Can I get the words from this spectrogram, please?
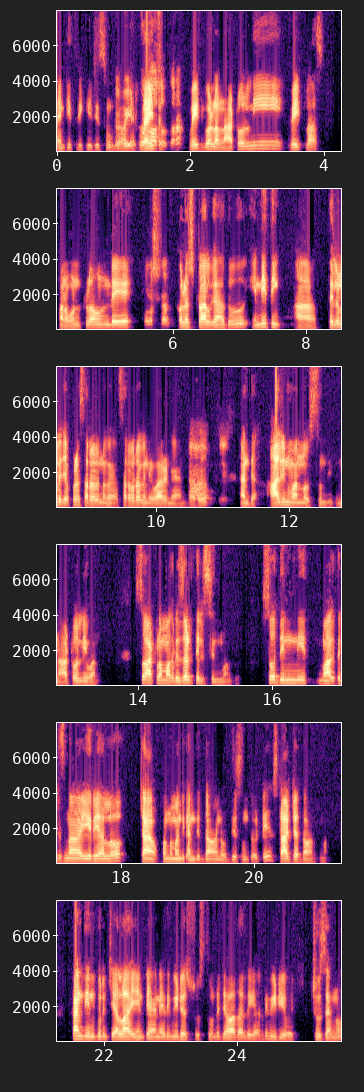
నైంటీ త్రీ కేజీస్ loss అవుతారా? వెయిట్ కూడా నాట్ ఓన్లీ వెయిట్ లాస్ మన ఒంట్లో ఉండే కొలెస్ట్రాల్. కొలెస్ట్రాల్ కాదు ఎనీథింగ్ తెలుగులో చెప్పడం సర్వరోగ సర్వరోగ నివారణ అంటారు. అంతే ఆల్ ఇన్ వన్ వస్తుంది నాట్ ఓన్లీ వన్ సో అట్లా మాకు రిజల్ట్ తెలిసింది మాకు. సో దీన్ని మాకు తెలిసిన ఏరియాలో కొంతమందికి అందిద్దామనే ఉద్దేశంతో స్టార్ట్ చేద్దాం అనుకున్నాం. కానీ దీని గురించి ఎలా ఏంటి అనేది వీడియోస్ చూస్తుంటే జవాద్ అలీ గారిది వీడియో చూశాను.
